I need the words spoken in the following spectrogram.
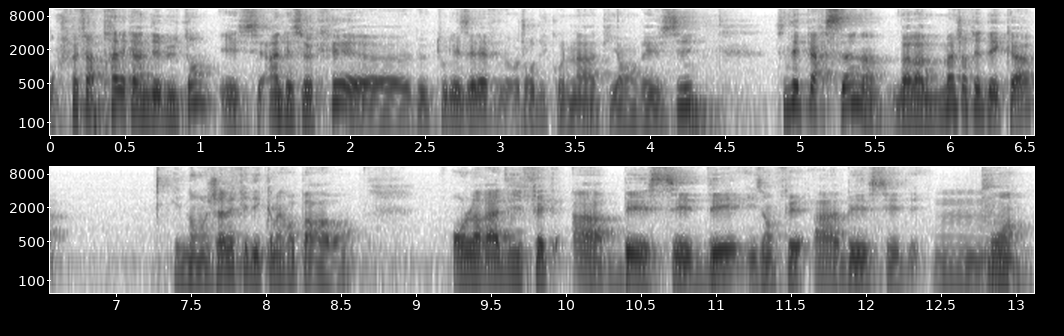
Donc je préfère travailler avec un débutant et c'est un des secrets euh, de tous les élèves aujourd'hui qu'on a qui ont réussi. C'est des personnes dans la majorité des cas ils n'ont jamais fait des caméras auparavant. On leur a dit faites A, B, C, D, ils ont fait A, B, C, D. Hmm. Point.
